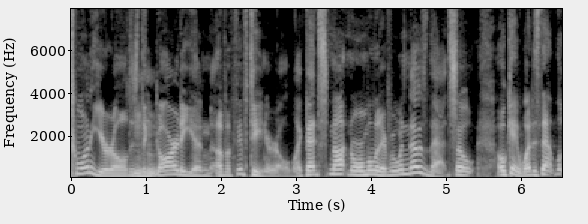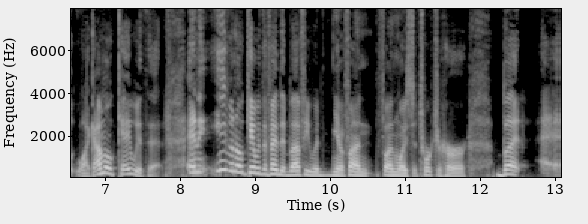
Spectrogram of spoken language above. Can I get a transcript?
twenty year old is mm-hmm. the guardian of a fifteen year old. Like that's not normal and everyone knows that. So okay, what does that look like? I'm okay with it. And even okay with the fact that Buffy would, you know, find fun ways to torture her. But uh,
